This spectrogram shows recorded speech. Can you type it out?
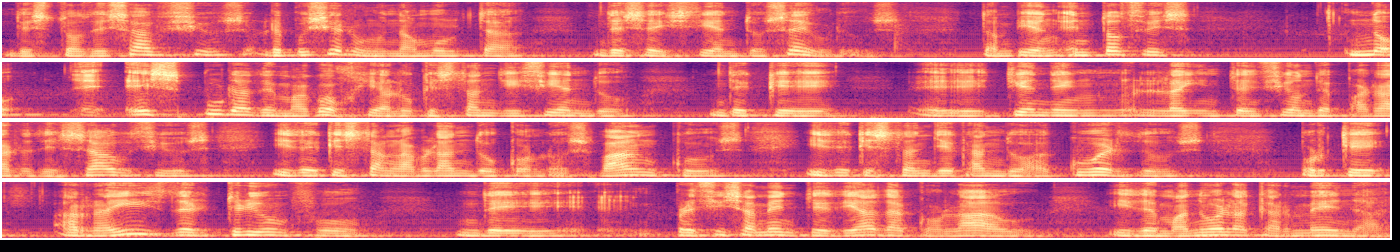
de estos desahucios, le pusieron una multa de 600 euros. También, entonces, no, eh, es pura demagogia lo que están diciendo de que eh, tienen la intención de parar desahucios y de que están hablando con los bancos y de que están llegando a acuerdos, porque a raíz del triunfo de precisamente de Ada Colau y de Manuela Carmena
